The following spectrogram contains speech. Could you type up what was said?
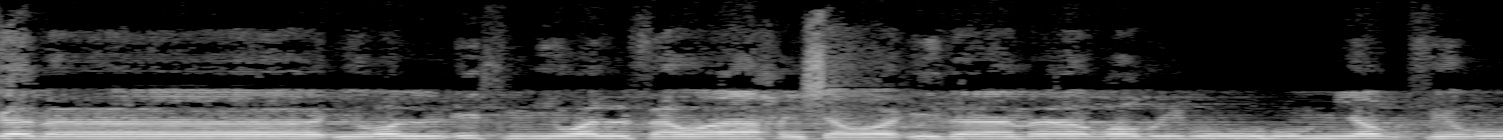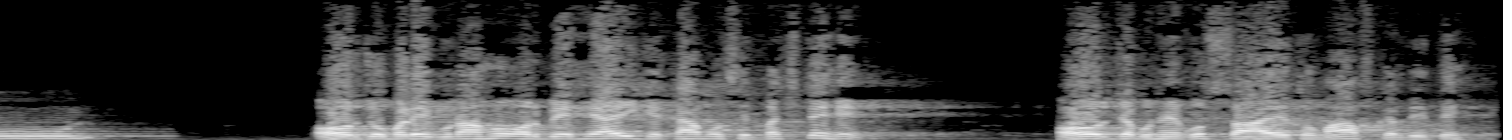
كبائر الإثم والفواحش وإذا ما غضبوا هم يغفرون اور جو بڑے گناہوں اور بے حیائی کے کاموں سے بچتے ہیں اور جب انہیں غصہ آئے تو معاف کر دیتے ہیں۔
